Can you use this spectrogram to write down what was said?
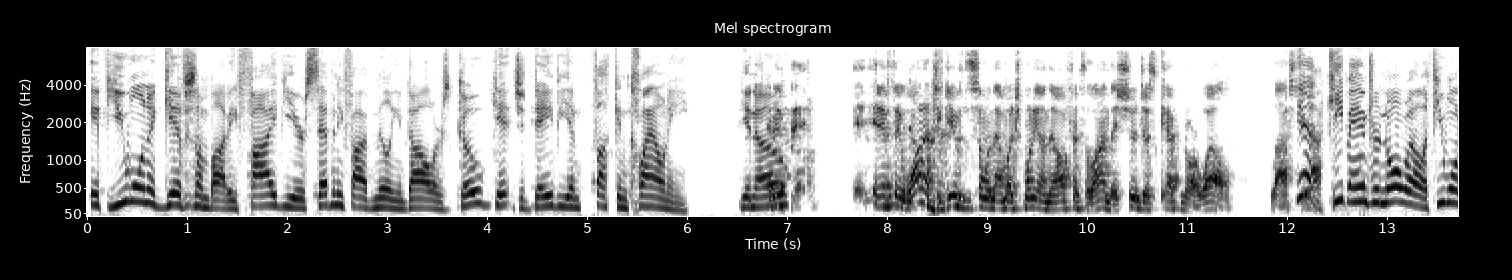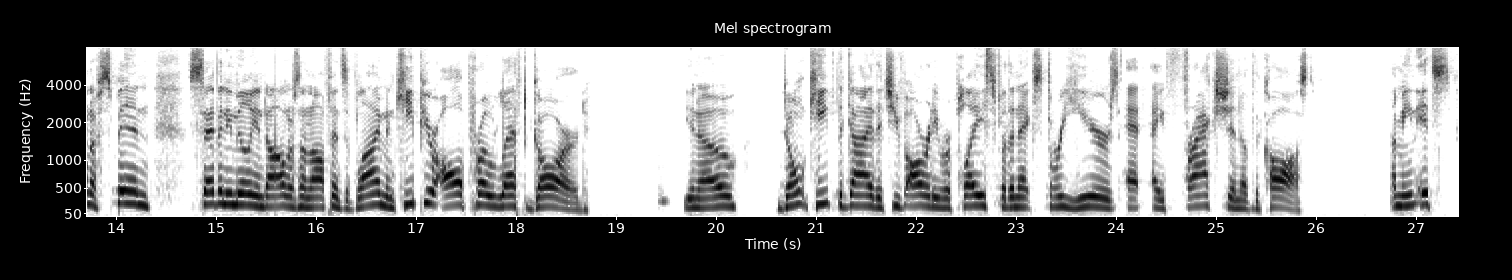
If you want to give somebody 5 years, 75 million dollars, go get Jadeveon fucking Clowney. You know? and if, they, and if they wanted to give someone that much money on the offensive line, they should have just kept Norwell last Yeah, year. Yeah, keep Andrew Norwell. If you want to spend seventy million dollars on an offensive lineman, keep your All-Pro left guard. You know, don't keep the guy that you've already replaced for the next three years at a fraction of the cost. I mean, it's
